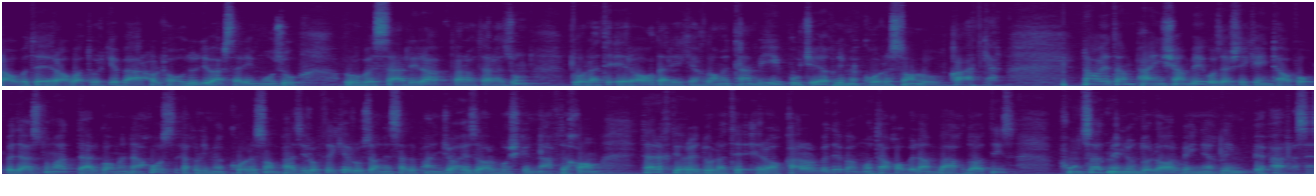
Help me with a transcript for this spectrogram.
روابط عراق و ترکیه به حال تا حدودی بر سر این موضوع رو به سری رفت فراتر از اون دولت عراق در یک اقدام تنبیهی بودجه اقلیم کردستان رو قطع کرد. نهایتا پنجشنبه گذشته که این توافق به دست اومد در گام نخست اقلیم کورستان پذیرفته که روزانه 150 هزار بشک نفت خام در اختیار دولت عراق قرار بده و متقابلا بغداد نیز 500 میلیون دلار به این اقلیم بپردازه.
